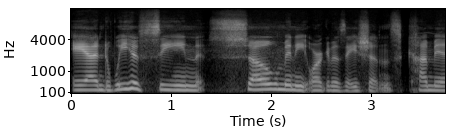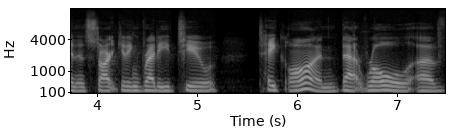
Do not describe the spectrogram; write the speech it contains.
and we have seen so many organizations come in and start getting ready to take on that role of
